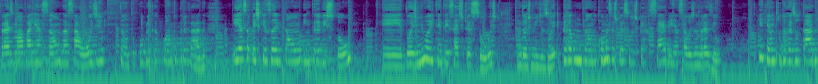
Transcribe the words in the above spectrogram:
traz uma avaliação da saúde tanto pública quanto privada. E essa pesquisa então entrevistou é, 2.087 pessoas em 2018, perguntando como essas pessoas percebem a saúde no Brasil. E dentro do resultado,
